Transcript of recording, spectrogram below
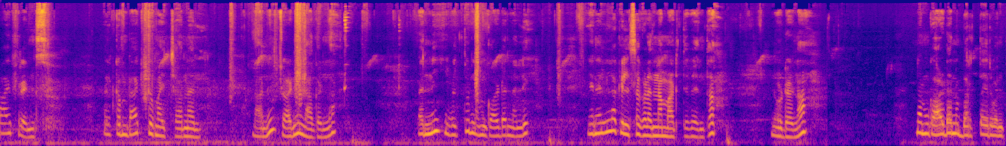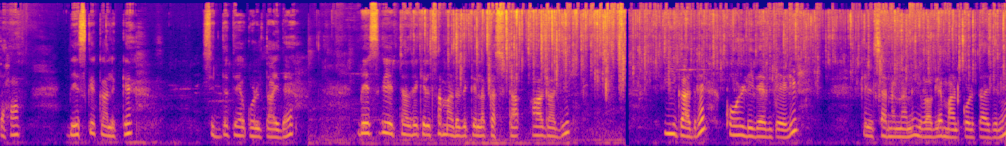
Hi friends welcome back to my channel ನಾನು ರಾಣಿ ನಾಗಣ್ಣ. ಬನ್ನಿ, ಇವತ್ತು ನಮ್ಮ ಗಾರ್ಡನ್ನಲ್ಲಿ ಏನೆಲ್ಲ ಕೆಲಸಗಳನ್ನು ಮಾಡ್ತೇವೆ ಅಂತ ನೋಡೋಣ. ನಮ್ಮ ಗಾರ್ಡನ್ ಬರ್ತಾ ಇರುವಂತಹ ಬೇಸಿಗೆ ಕಾಲಕ್ಕೆ ಸಿದ್ಧತೆಗೊಳ್ತಾ ಇದೆ. ಬೇಸಿಗೆ ಹೆಚ್ಚಾದರೆ ಕೆಲಸ ಮಾಡೋದಕ್ಕೆಲ್ಲ ಕಷ್ಟ. ಹಾಗಾಗಿ ಈಗಾದರೆ ಕೋಲ್ಡ್ ಇದೆ ಅಂತೇಳಿ ಕೆಲಸನ ನಾನು ಇವಾಗಲೇ ಮಾಡ್ಕೊಳ್ತಾ ಇದ್ದೀನಿ.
